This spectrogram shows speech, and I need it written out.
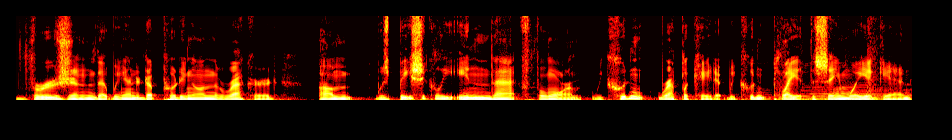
version that we ended up putting on the record um, was basically in that form. We couldn't replicate it. We couldn't play it the same way again.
